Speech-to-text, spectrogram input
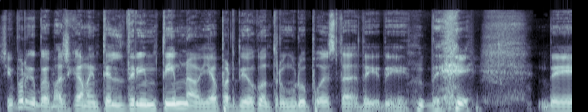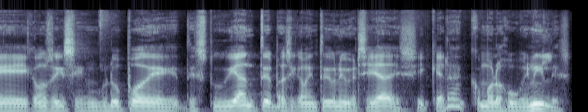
Sí, porque pues básicamente el Dream Team había perdido contra un grupo de, de, de, ¿cómo se dice? Un grupo de, estudiantes básicamente de universidades, ¿sí? que eran como los juveniles.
